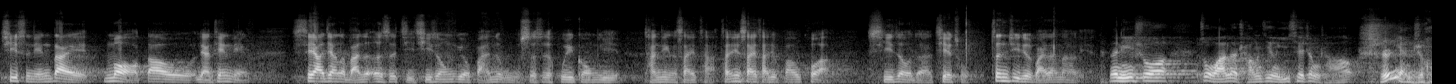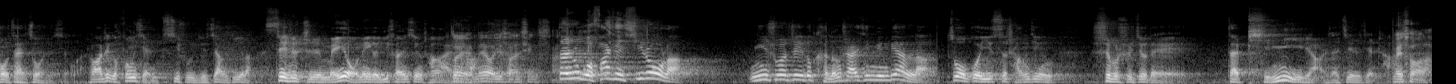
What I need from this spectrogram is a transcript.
七十年代末到两千年。下降了百分之二十几，其中有百分之五十是归功于肠镜筛查。肠镜筛查就包括息肉的切除，证据就摆在那里。那您说做完了肠镜一切正常，十年之后再做就行了，是吧？这个风险系数就降低了。这是指没有那个遗传性肠癌。对，没有遗传性。但如果发现息肉了，您说这都可能是癌性病变了，做过一次肠镜，是不是就得再频密一点再接着检查？没错了。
